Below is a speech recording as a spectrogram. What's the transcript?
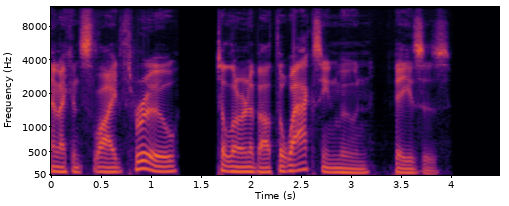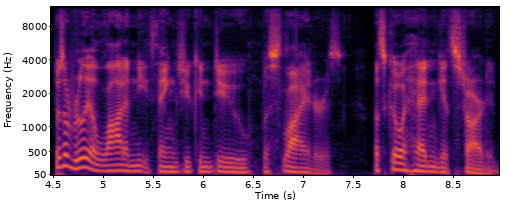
and I can slide through to learn about the waxing moon phases. There's a really a lot of neat things you can do with sliders. Let's go ahead and get started.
